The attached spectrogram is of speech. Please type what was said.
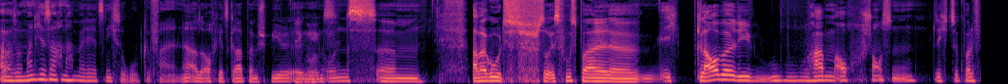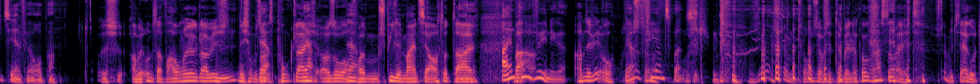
Aber so manche Sachen haben mir da jetzt nicht so gut gefallen. Ne? Also auch jetzt gerade beim Spiel Gegen gegen uns. uns. Ähm, Aber gut, so ist Fußball. Äh, Ich glaube, die haben auch Chancen, sich zu qualifizieren für Europa. Ich, aber mit uns auf Augenhöhe, glaube ich, nicht umsonst Mhm. Ja. punktgleich. Ja. Also Ja. vom Spiel in Mainz ja auch total. Ein War- Punkt weniger. Haben wir wen? Oh, Ja, siehst du? 24. Stimmt. Ja, stimmt. Muss ich auf die Tabelle gucken, hast du recht. Stimmt, sehr gut.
